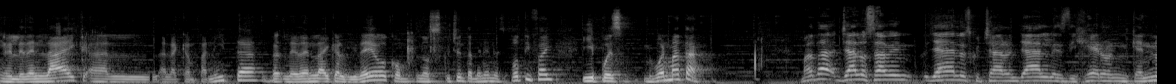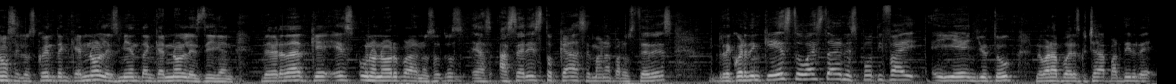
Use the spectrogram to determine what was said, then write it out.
eh, le den like a la campanita, le den like al video, com- nos escuchen también en Spotify, y pues, buen Mata. Mata, ya lo saben, ya lo escucharon, ya les dijeron que no se los cuenten, que no les mientan, que no les digan. De verdad que es un honor para nosotros hacer esto cada semana para ustedes. Recuerden que esto va a estar en Spotify y en YouTube. Lo van a poder escuchar a partir de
